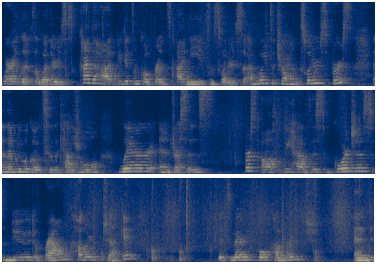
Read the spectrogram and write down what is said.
where I live the weather is kind of hot you get some cold fronts, I need some sweaters. So I'm going to try on the sweaters first and then we will go to the casual wear and dresses. First off, we have this gorgeous nude brown colored jacket. It's very full coverage and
